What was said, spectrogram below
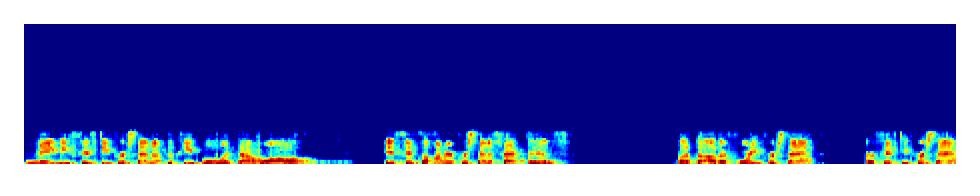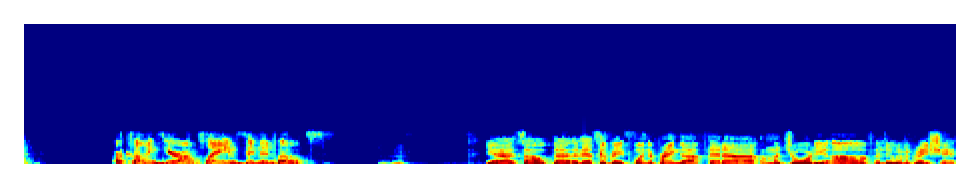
maybe 50% of the people with that wall if it's 100% effective, but the other 40% or 50% are coming here on planes and in boats. Mm-hmm. Yeah, so that, that's a great point to bring up. That uh, a majority of illegal immigration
